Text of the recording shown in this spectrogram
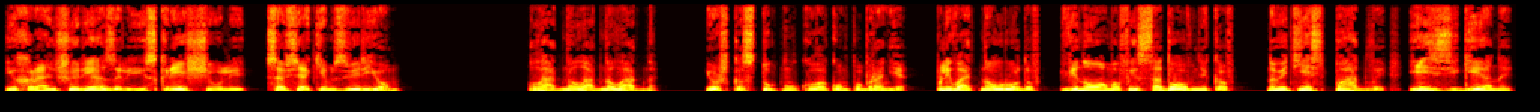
их раньше резали и скрещивали со всяким зверьем. Ладно, ладно, ладно, Ёшка стукнул кулаком по броне. Плевать на уродов, виномов и садовников, но ведь есть падлы, есть зигены.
